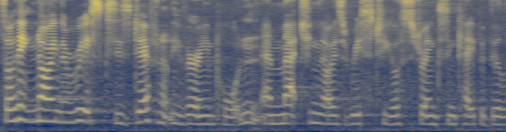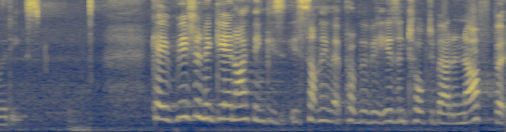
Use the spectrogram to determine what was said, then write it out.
So I think knowing the risks is definitely very important and matching those risks to your strengths and capabilities. Okay, vision again, I think is, is something that probably isn't talked about enough, but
